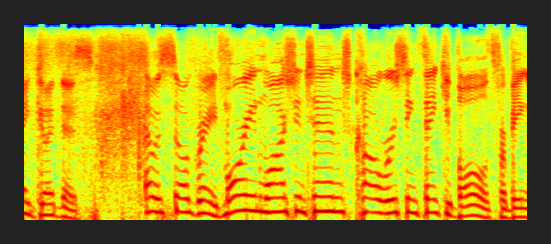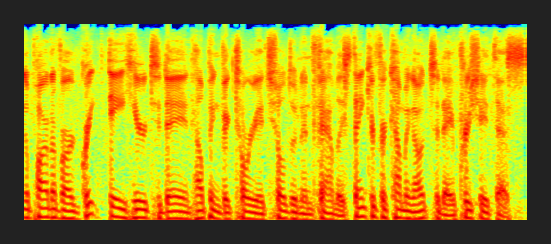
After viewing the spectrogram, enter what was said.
My goodness. That was so great. Maureen Washington, Karel Roessingh, thank you both for being a part of our great day here today and helping Victoria children and families. Thank you for coming out today. Appreciate this.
